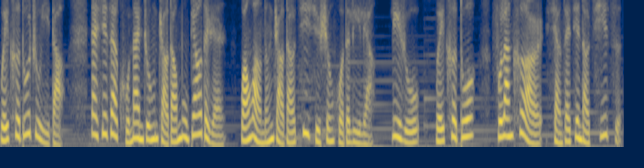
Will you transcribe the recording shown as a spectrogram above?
维克多注意到，那些在苦难中找到目标的人，往往能找到继续生活的力量。例如，维克多·弗兰克尔想再见到妻子，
